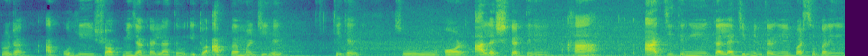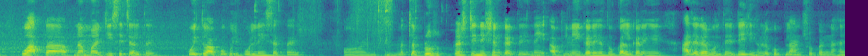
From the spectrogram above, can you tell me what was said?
प्रोडक्ट आप वही शॉप में जाकर लाते हो, ये तो आपका मर्ज़ी है, ठीक है? सो और आलस करते हैं हाँ आज जीतेंगे, कल अचीवमेंट करेंगे, परसों करेंगे वो आपका अपना मर्ज़ी से चलता है। कोई तो आपको कुछ बोल नहीं सकता है। और मतलब प्रोक्रस्टिनेशन करते हैं। नहीं, अभी नहीं करेंगे तो कल करेंगे। आज अगर बोलते हैं, डेली हम लोग को प्लान शो करना है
